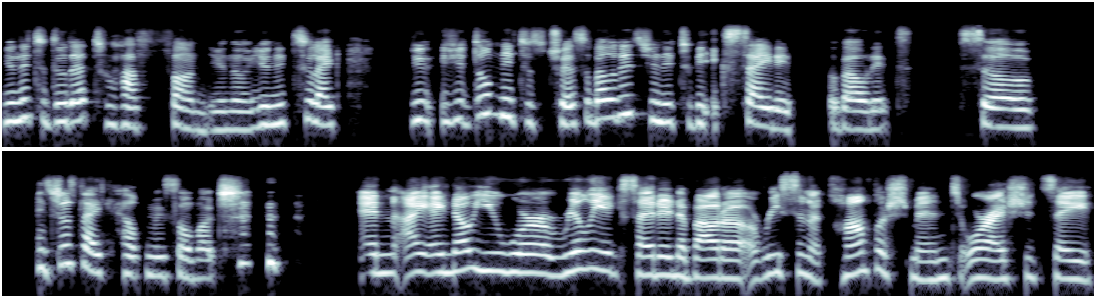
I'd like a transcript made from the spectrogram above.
you need to do that to have fun, you know. You need to like you you don't need to stress about it. You need to be excited about it. So it's just like helped me so much. and I, I know you were really excited about a, a recent accomplishment, or I should say,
